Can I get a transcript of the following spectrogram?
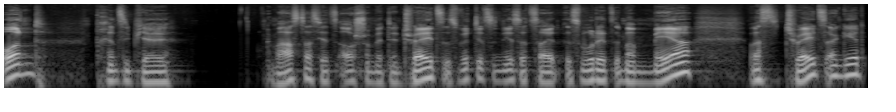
und prinzipiell war es das jetzt auch schon mit den Trades. Es wird jetzt in nächster Zeit, es wurde jetzt immer mehr, was die Trades angeht,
